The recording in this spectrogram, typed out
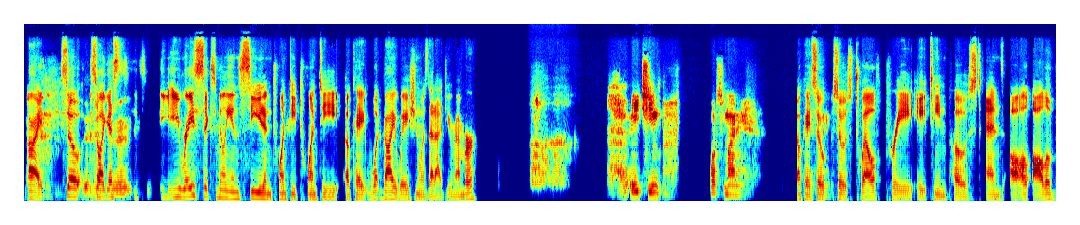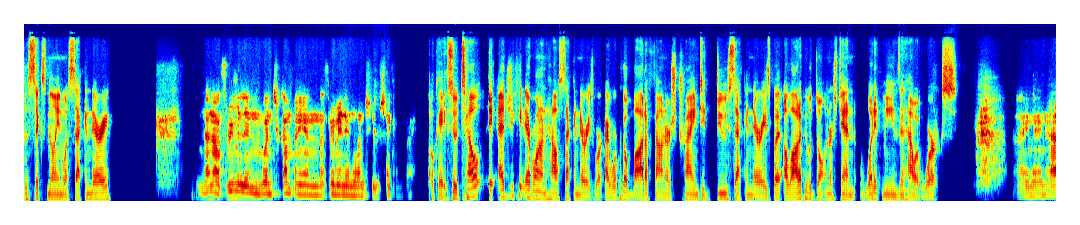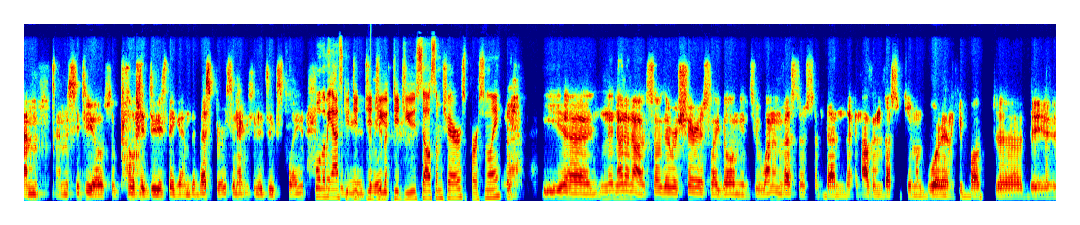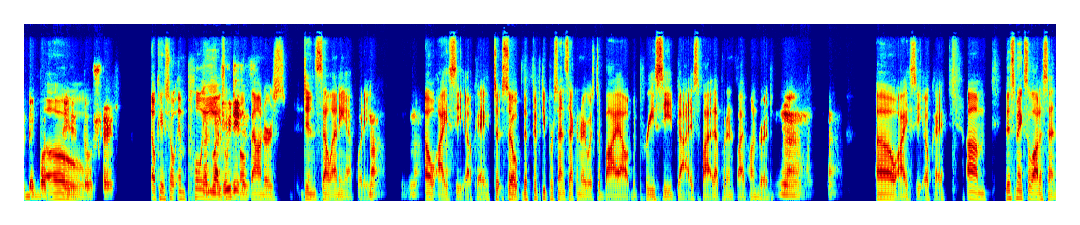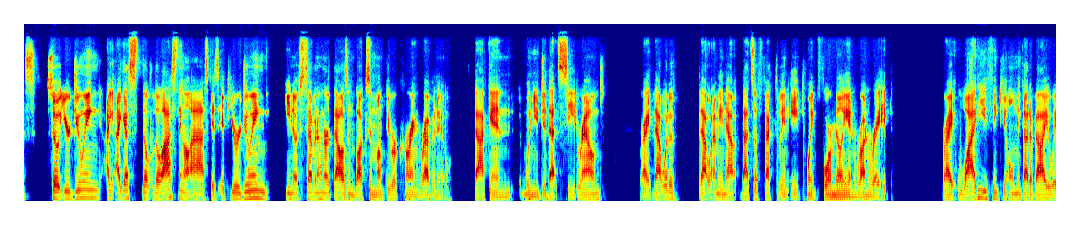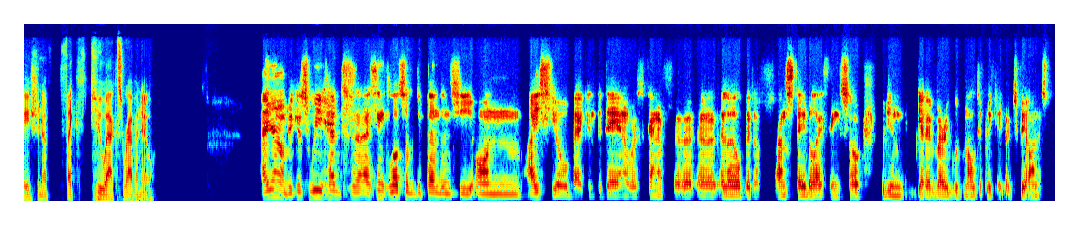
All right. So so I guess you raised 6 million seed in 2020. Okay. What valuation was that at? Do you remember? 18 post money. Okay, so so it's 12 pre, 18 post, and all all of the six million was secondary. No, no, three million went to company and three million went to secondary. Okay, so tell educate everyone on how secondaries work. I work with a lot of founders trying to do secondaries, but a lot of people don't understand what it means and how it works. I mean, I'm I'm a CTO, so probably do you think I'm the best person actually to explain? Well, let me ask you: Did, did you did you sell some shares personally? Yeah, no, no, no. So there were shares like belonging to one investors, and then another investor came on board and he bought uh, the they bought oh. those shares. Okay, so employees and didn't. co-founders didn't sell any equity. No, no. Oh, I see. Okay, so, so the fifty percent secondary was to buy out the pre-seed guys five, that put in five hundred. Yeah. yeah. Oh, I see. Okay. Um, this makes a lot of sense. So you're doing. I, I guess the, the last thing I'll ask is if you were doing, you know, seven hundred thousand bucks in monthly recurring revenue back in when you did that seed round, right? That would have that I mean that that's effectively an 8.4 million run rate, right? Why do you think you only got a valuation of like 2x revenue? I don't know because we had, uh, I think, lots of dependency on ICO back in the day, and it was kind of uh, uh, a little bit of unstable. I think so. We didn't get a very good multiplicator, to be honest.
